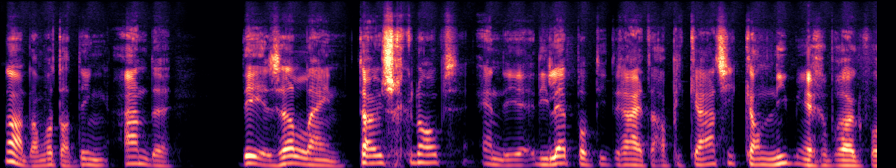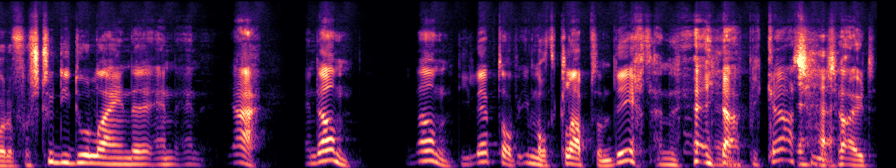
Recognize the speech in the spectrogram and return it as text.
nou, dan wordt dat ding aan de DSL-lijn thuis geknoopt. En die, die laptop die draait de applicatie, kan niet meer gebruikt worden voor studiedoeleinden. En, en ja, en dan? En dan, die laptop, iemand klapt hem dicht en je ja. applicatie is uit.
